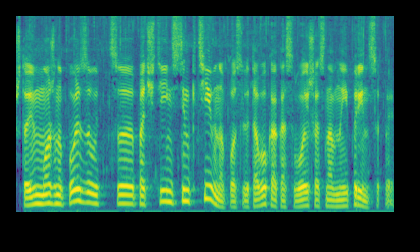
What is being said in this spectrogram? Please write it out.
что им можно пользоваться почти инстинктивно после того, как освоишь основные принципы.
